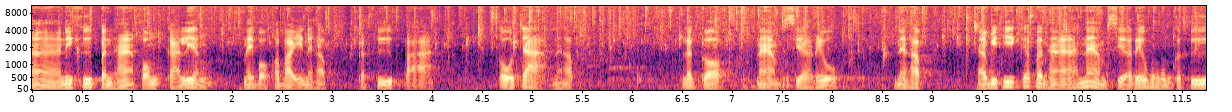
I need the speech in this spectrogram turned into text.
อ่านี่คือปัญหาของการเลี้ยงในบ่อผ้าใบนะครับ ก็คือปลาโตจ้านะครับ แล้วก็น้ำเสียเร็วนะครับวิธีแก้ปัญหาน้ำเสียเร็วของผมก็คือ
